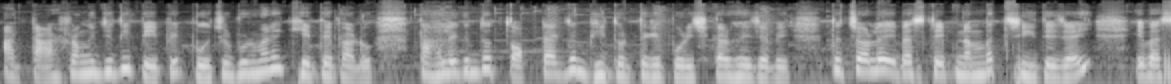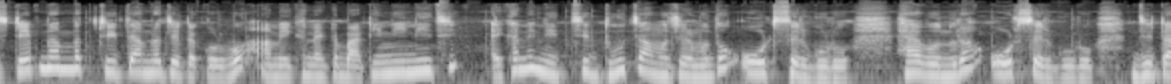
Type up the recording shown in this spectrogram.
আর তার সঙ্গে যদি পেঁপে প্রচুর পরিমাণে খেতে পারো, তাহলে কিন্তু ত্বকটা একদম ভিতর থেকে পরিষ্কার হয়ে যাবে। তো চলো এবার স্টেপ নাম্বার থ্রিতে যাই। এবার স্টেপ নাম্বার থ্রিতে আমরা যেটা করব, আমি এখানে একটা বাটি নিয়ে নিয়েছি। এখানে নিচ্ছি দু চামচের মতো ওটসের গুঁড়ো। হ্যাঁ বন্ধুরা, ওটসের গুঁড়ো। যেটা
